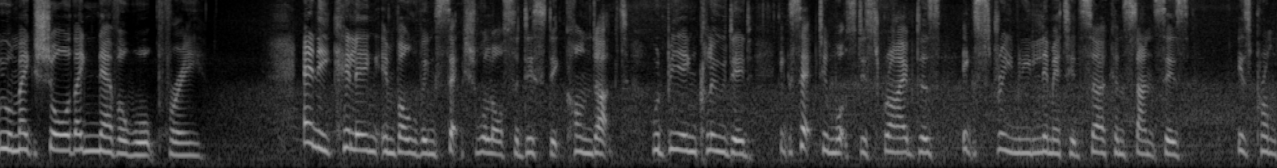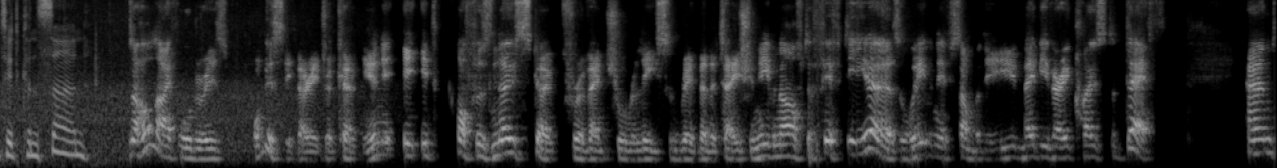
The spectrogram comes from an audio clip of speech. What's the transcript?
we will make sure they never walk free. Any killing involving sexual or sadistic conduct would be included, except in what's described as extremely limited circumstances. It's prompted concern. The whole life order is obviously very draconian. It, it, it, offers no scope for eventual release and rehabilitation, even after 50 years, or even if somebody may be very close to death. And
